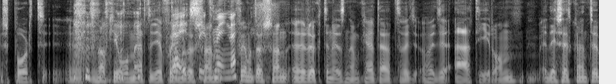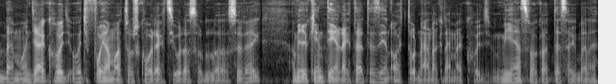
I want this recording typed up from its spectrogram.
sportnak jó, mert ugye folyamatosan, folyamatosan rögtönöznöm kell, tehát hogy, hogy átírom, de és ezt külön többen mondják, hogy, hogy folyamatos korrekcióra szorul a szöveg, ami egyébként tényleg, tehát ez ilyen agytornának remek, hogy milyen szavakat teszek bele.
